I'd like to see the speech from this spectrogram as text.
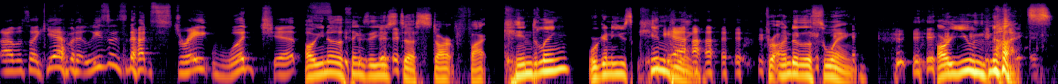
I was like, yeah, but at least it's not straight wood chip. Oh, you know the things they used to start fire kindling? We're going to use kindling Yeah. for under the swing. Are you nuts?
